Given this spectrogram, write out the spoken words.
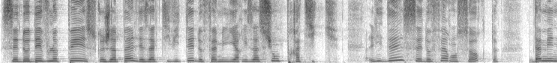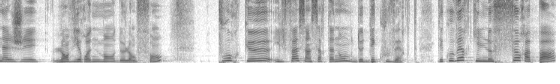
c'est de développer ce que j'appelle des activités de familiarisation pratique. L'idée, c'est de faire en sorte d'aménager l'environnement de l'enfant pour qu'il fasse un certain nombre de découvertes. Découvertes qu'il ne fera pas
